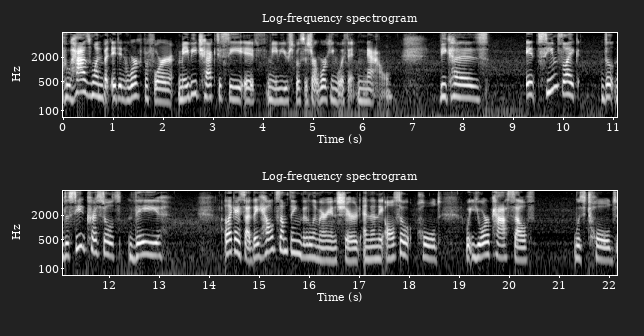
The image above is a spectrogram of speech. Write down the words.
who has one but it didn't work before, maybe check to see if maybe you're supposed to start working with it now. Because it seems like the the seed crystals they like I said, they held something that the Lemurians shared and then they also hold what your past self was told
